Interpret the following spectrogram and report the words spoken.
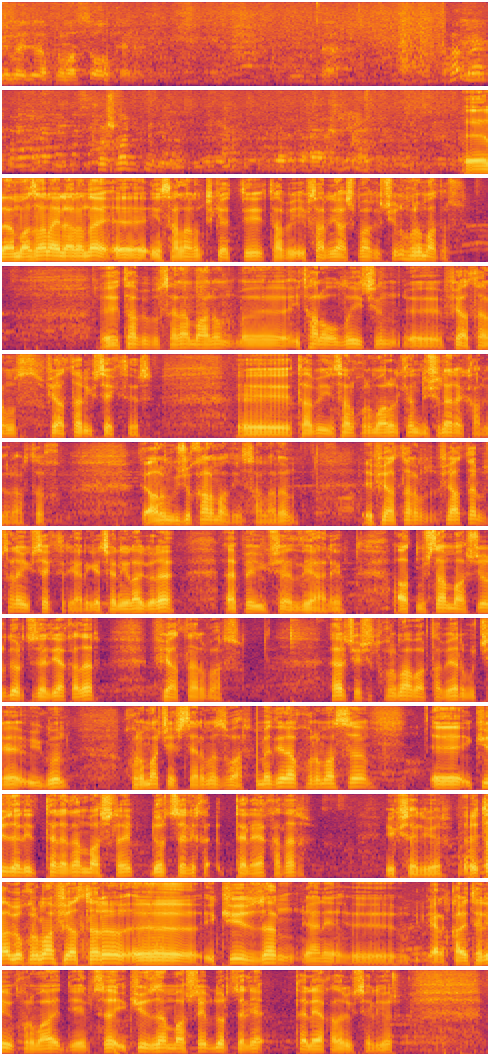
Bir Medine forması 10 TL. Hoşuma gitmedi. Ee, Ramazan aylarında e, insanların tükettiği tabi iftarını açmak için hurmadır. E, tabi bu sene malum e, ithal olduğu için e, fiyatlarımız fiyatlar yüksektir. E, tabi insan hurma alırken düşünerek alıyor artık. E, alım gücü kalmadı insanların. E, fiyatlar, fiyatlar bu sene yüksektir yani geçen yıla göre epey yükseldi yani. 60'tan başlıyor 450'ye kadar fiyatlar var. Her çeşit hurma var tabii her bütçeye uygun hurma çeşitlerimiz var. Medine hurması e, 250 TL'den başlayıp 450 TL'ye kadar yükseliyor. E, tabii hurma fiyatları e, 200'den yani e, yani kaliteli hurma diyeyim size 200'den başlayıp 450 TL'ye kadar yükseliyor.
